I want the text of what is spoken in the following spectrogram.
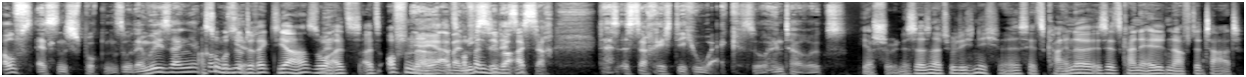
aufs Essen spucken. So, dann würde ich sagen, ja, Ach komm so, so hier. direkt, ja, so Ne? als, als offener, ja, ja, als aber nicht so, offensiver das Akt. ist doch, das ist doch richtig wack, so hinterrücks. Ja, schön ist das natürlich nicht. ne? Ist jetzt keine, ist jetzt keine heldenhafte Tat.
